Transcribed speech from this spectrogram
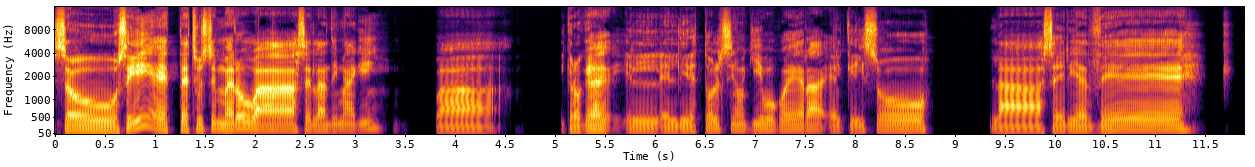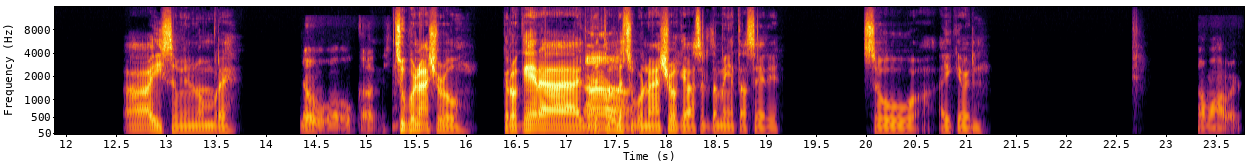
so, sí, este Twisted Metal va a ser la Anthony Mackie. Va. Y creo que el, el director, si no me equivoco, era el que hizo la serie de. Ay, se me el nombre. No, buscar aquí. Supernatural. Creo que era el director de Ah. Supernatural que va a hacer también esta serie. So, hay que ver. Vamos a ver.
